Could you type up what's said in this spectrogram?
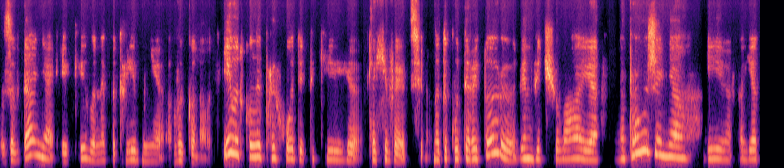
завдання, які вони потрібні виконувати. І от коли приходить такий фахівець на таку територію, він відчуває напруження, і як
